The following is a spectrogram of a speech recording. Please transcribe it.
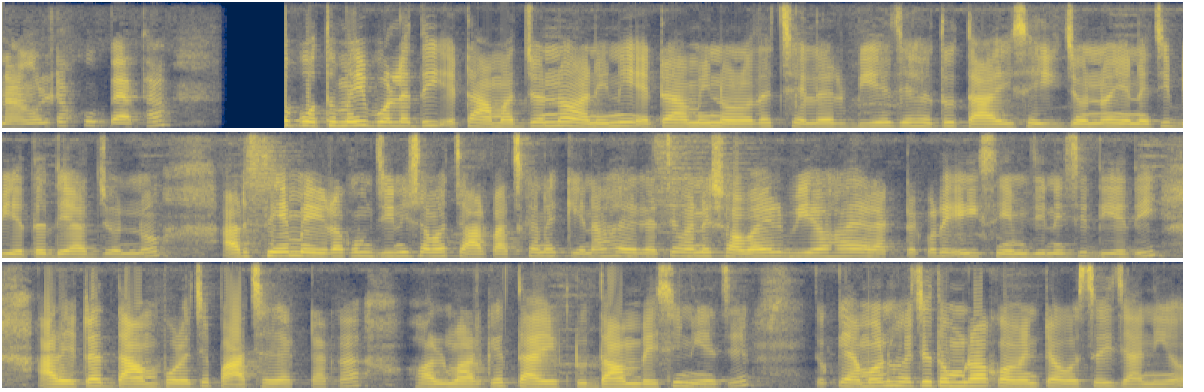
না, আঙুলটা খুব ব্যথা। তো প্রথমেই বলে দিই, এটা আমার জন্য আনিনি, এটা আমি ননদের ছেলের বিয়ে যেহেতু, তাই সেই জন্য এনেছি, বিয়েতে দেওয়ার জন্য। আর সেম এইরকম জিনিস আমার চার পাঁচখানা কেনা হয়ে গেছে মানে সবাইয়ের বিয়ে হয় আর একটা করে এই সেম জিনিসই দিয়ে দিই। আর এটার দাম পড়েছে পাঁচ হাজার টাকা হলমার্কের তাই একটু দাম বেশি নিয়েছে। তো কেমন হয়েছে তোমরা কমেন্টে অবশ্যই জানিও।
